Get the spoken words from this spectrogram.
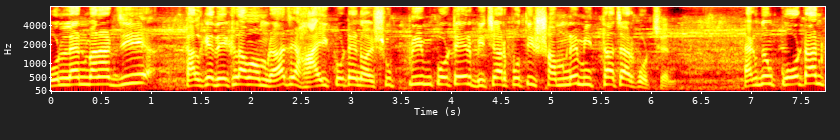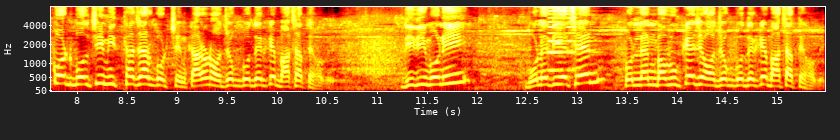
কল্যাণ ব্যানার্জি, কালকে দেখলাম আমরা যে হাইকোর্টে নয়, সুপ্রিম কোর্টের বিচারপতির সামনে মিথ্যাচার করছেন। একদম কোর্ট অ্যান্ড কোর্ট বলছি মিথ্যাচার করছেন, কারণ অযোগ্যদেরকে বাঁচাতে হবে। দিদিমণি বলে দিয়েছেন কল্যাণবাবুকে যে অযোগ্যদেরকে বাঁচাতে হবে।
